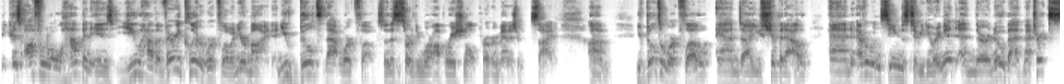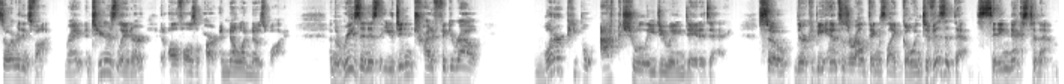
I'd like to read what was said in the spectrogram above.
because often what will happen is you have a very clear workflow in your mind and you've built that workflow. So this is sort of the more operational program management side. Um, you've built a workflow and uh, you ship it out and everyone seems to be doing it and there are no bad metrics. So everything's fine, right? And two years later, it all falls apart and no one knows why. And the reason is that you didn't try to figure out what are people actually doing day to day so there could be answers around things like going to visit them, sitting next to them,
